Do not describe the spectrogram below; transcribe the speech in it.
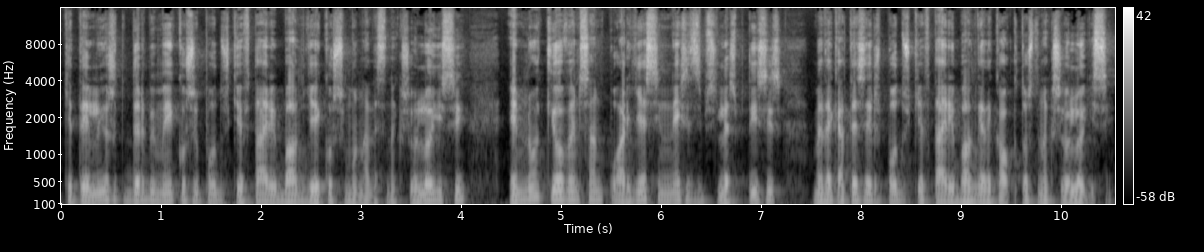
και τελείωσε το ντέρμπι με 20 πόντους και 7 rebound για 20 μονάδες στην αξιολόγηση, ενώ και ο Βενσάν που αργέ συνέχισε τις υψηλές πτήσεις με 14 πόντους και 7 rebound για 18 στην αξιολόγηση.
